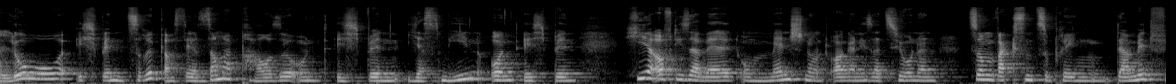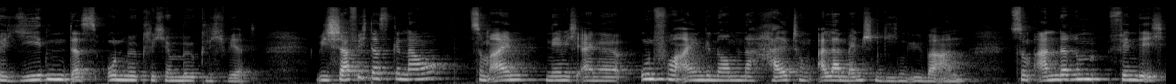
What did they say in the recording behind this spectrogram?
Hallo, ich bin zurück aus der Sommerpause und ich bin Jasmin und ich bin hier auf dieser Welt, um Menschen und Organisationen zum Wachsen zu bringen, damit für jeden das Unmögliche möglich wird. Wie schaffe ich das genau? Zum einen nehme ich eine unvoreingenommene Haltung aller Menschen gegenüber an. Zum anderen finde ich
